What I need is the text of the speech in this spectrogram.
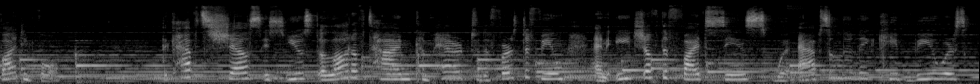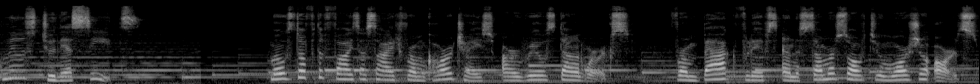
fighting for. The Cap's shells is used a lot of time compared to the first film, and each of the fight scenes will absolutely keep viewers glued to their seats. Most of the fights aside from car chase are real stunt works, from backflips and somersault to martial arts.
